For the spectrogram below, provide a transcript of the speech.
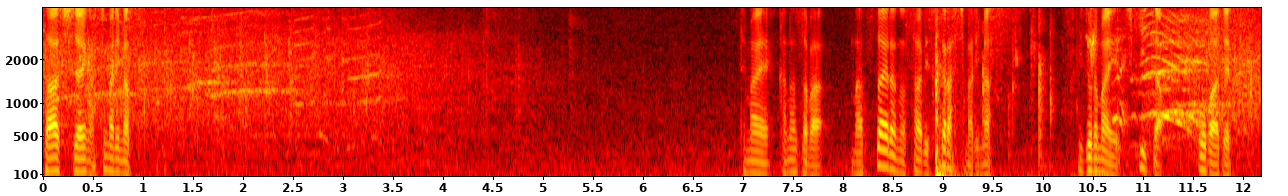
さあ試合が始まります手前金沢松平のサービスから始まります。ミドル前チキータオーバーです。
